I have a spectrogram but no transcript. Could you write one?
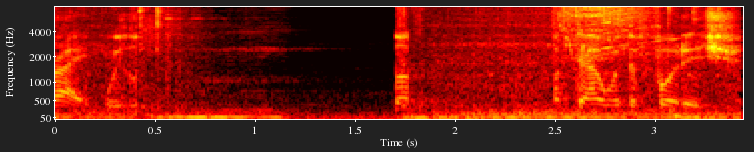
right, we looked out with the footage.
